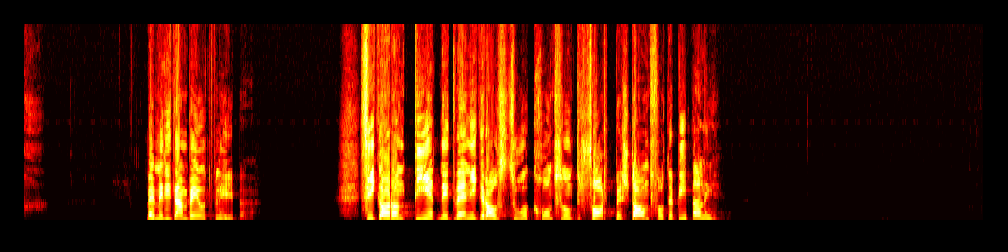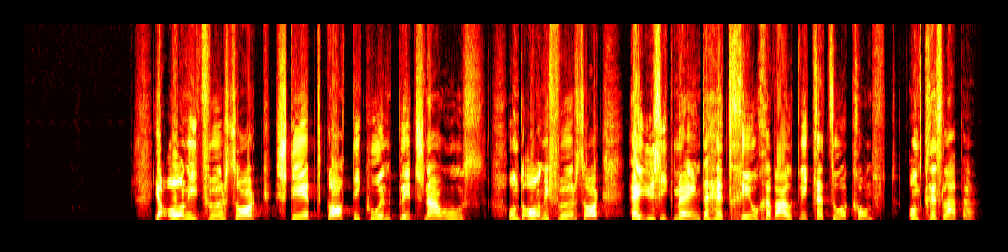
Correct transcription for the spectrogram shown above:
Wenn wir in diesem Bild bleiben. Sie garantiert nicht weniger als Zukunft und der Fortbestand der Bibel. Ja, ohne Fürsorge stirbt Gattung Huhn blitzschnell aus. Und ohne Fürsorge haben unsere Gemeinden, hat die Kirche weltweit keine Zukunft und kein Leben.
